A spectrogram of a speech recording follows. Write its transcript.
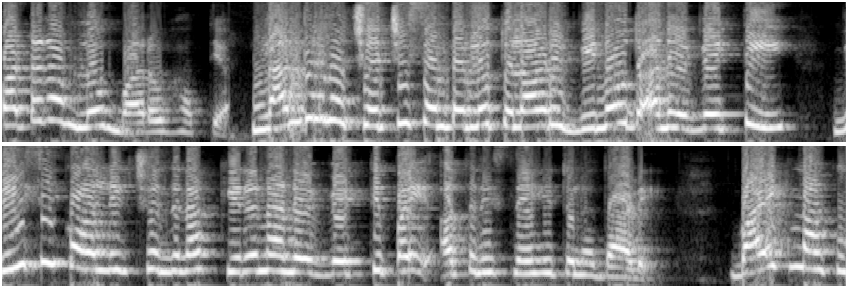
పట్టణంలో మరో హత్య. నంద్యాల చర్చి సెంటర్లో తులారి వినోద్ అనే వ్యక్తి వీసీ కాలనీకి చెందిన కిరణ్ అనే వ్యక్తిపై అతని స్నేహితుల దాడి. బైక్ నాకు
